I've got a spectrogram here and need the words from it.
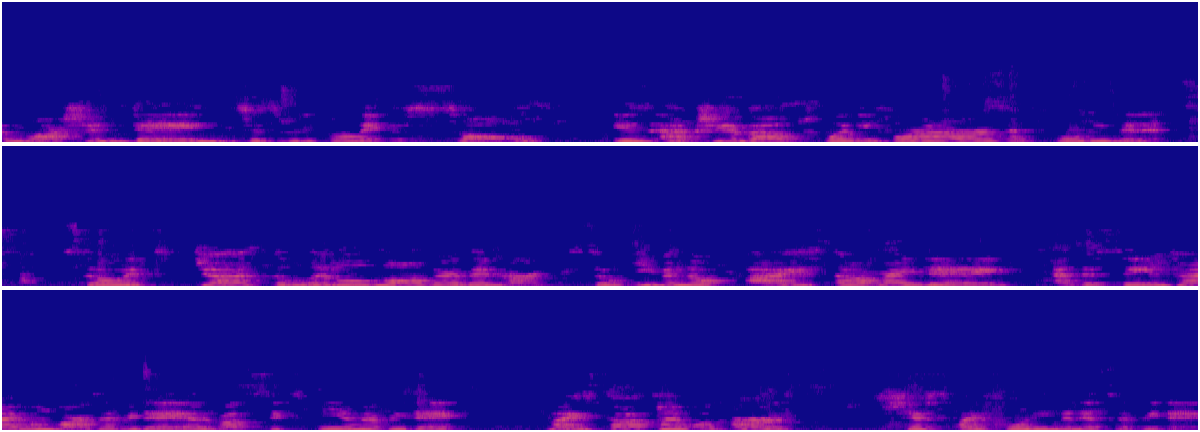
a Martian day, which is what we call it a sol, is actually about 24 hours and 40 minutes. So it's just a little longer than Earth. So even though I start my day at the same time on Mars every day at about 6 p.m. every day, my start time on Earth shifts by 40 minutes every day.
